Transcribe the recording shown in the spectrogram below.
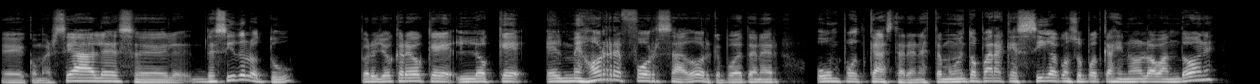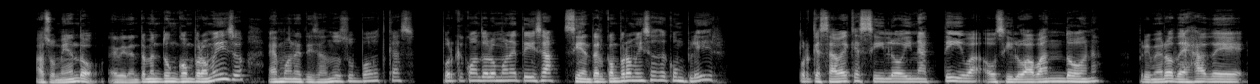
eh, comerciales, eh, decídelo tú, pero yo creo que lo que el mejor reforzador que puede tener un podcaster en este momento para que siga con su podcast y no lo abandone, asumiendo evidentemente un compromiso, es monetizando su podcast, porque cuando lo monetiza siente el compromiso de cumplir, porque sabe que si lo inactiva o si lo abandona, primero deja de,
